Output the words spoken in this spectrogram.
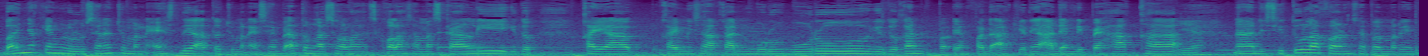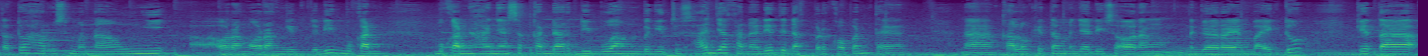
banyak yang lulusannya cuman SD atau cuman SMP atau nggak sekolah sekolah sama sekali gitu. Kayak kayak misalkan buruh-buruh gitu kan yang pada akhirnya ada yang di PHK. Iya. Nah, di situlah konsep pemerintah tuh harus menaungi orang-orang gitu. Jadi bukan bukan hanya sekedar dibuang begitu saja karena dia tidak berkompeten. Nah, kalau kita menjadi seorang negara yang baik tuh kita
